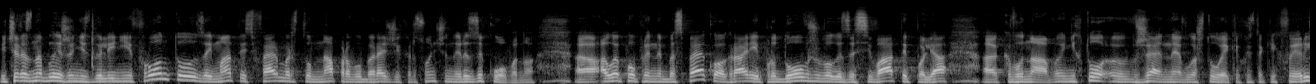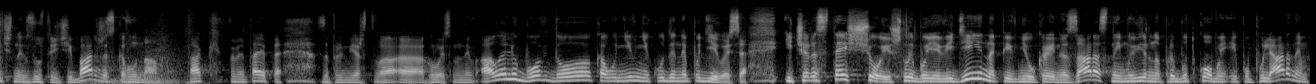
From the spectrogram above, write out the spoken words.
І через наближеність до лінії фронту займатися фермерством на правобережжі Херсонщини ризиковано. Е, Але, попри небезпеку, аграрії продовжували засівати поля е, кавунами. Ніхто е, вже не влаштовує якихось таких феєричних зустрічей баржі з кавунами. Так пам'ятаєте за прем'єрства Гройсманів. Але любов до кавунів нікуди не поділася. І через те, що йшли бойові дії на півдні України, зараз неймовірно прибутковим і популярним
